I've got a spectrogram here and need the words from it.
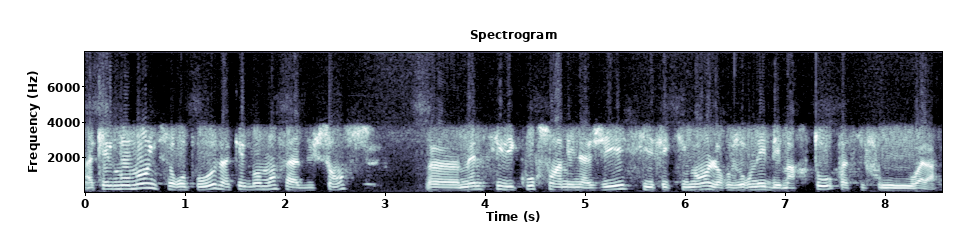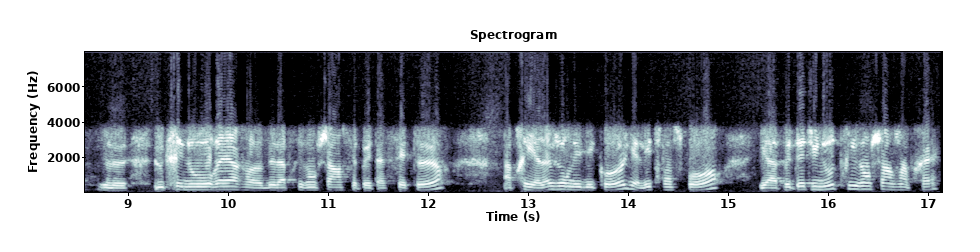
À quel moment ils se reposent À quel moment ça a du sens? Euh, Même si les cours sont aménagés, si effectivement leur journée démarre tôt, parce qu'il faut voilà le, le créneau horaire euh, de la prise en charge, ça peut être à 7 heures. Après il y a la journée d'école, il y a les transports, il y a peut-être une autre prise en charge après.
